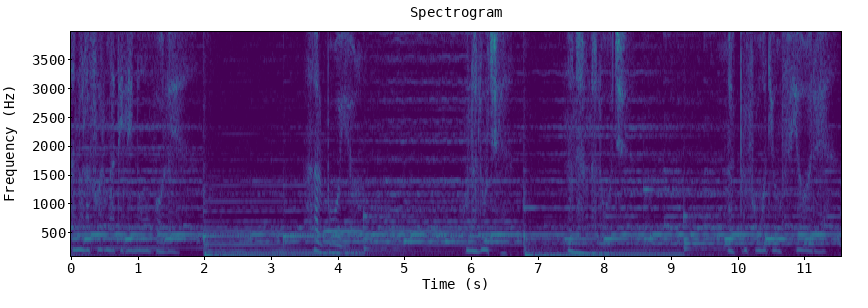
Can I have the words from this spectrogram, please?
hanno la forma delle nuvole. Al buio. Una luce non è una luce, ma il profumo di un fiore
